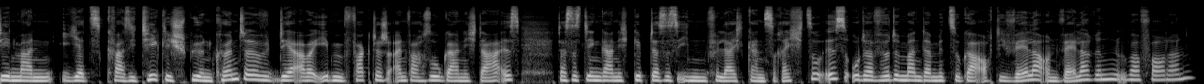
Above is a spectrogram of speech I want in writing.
den man jetzt quasi täglich spüren könnte, der aber eben faktisch einfach so gar nicht da ist, dass es den gar nicht gibt, dass es ihnen vielleicht ganz recht so ist? Oder würde man damit sogar auch die Wähler und Wählerinnen überfordern?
